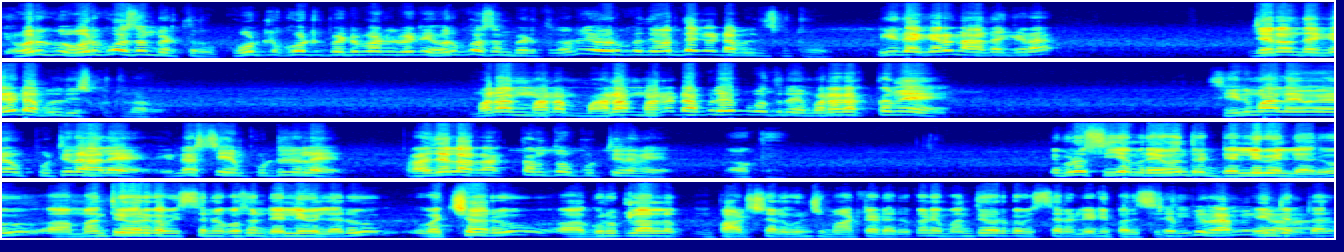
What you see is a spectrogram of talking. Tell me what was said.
ఎవరికి ఎవరి కోసం పెడుతున్నారు? కోట్లు కోట్లు పెట్టుబడులు పెట్టి ఎవరి కోసం పెడుతున్నారు? ఎవరి ఎవరి దగ్గర డబ్బులు తీసుకుంటున్నారు? నీ దగ్గర నా దగ్గర జనం దగ్గర డబ్బులు తీసుకుంటున్నారు. మన మన మన మన డబ్బులే పోతున్నాయి మన రక్తమే. సినిమాలు ఏమైనా పుట్టిరాలే ఇండస్ట్రీ ఏం పుట్టిరలే ప్రజల రక్తంతో పుట్టినవే. ఓకే. ఇప్పుడు సీఎం రేవంత్ రెడ్డి ఢిల్లీ వెళ్ళారు. మంత్రివర్గ విస్తరణ కోసం ఢిల్లీ వెళ్ళారు. వచ్చారు. గురుకులాల పాఠశాల గురించి మాట్లాడారు. కానీ మంత్రివర్గ విస్తరణ లేని పరిస్థితి. ఏం? చెప్తారు?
